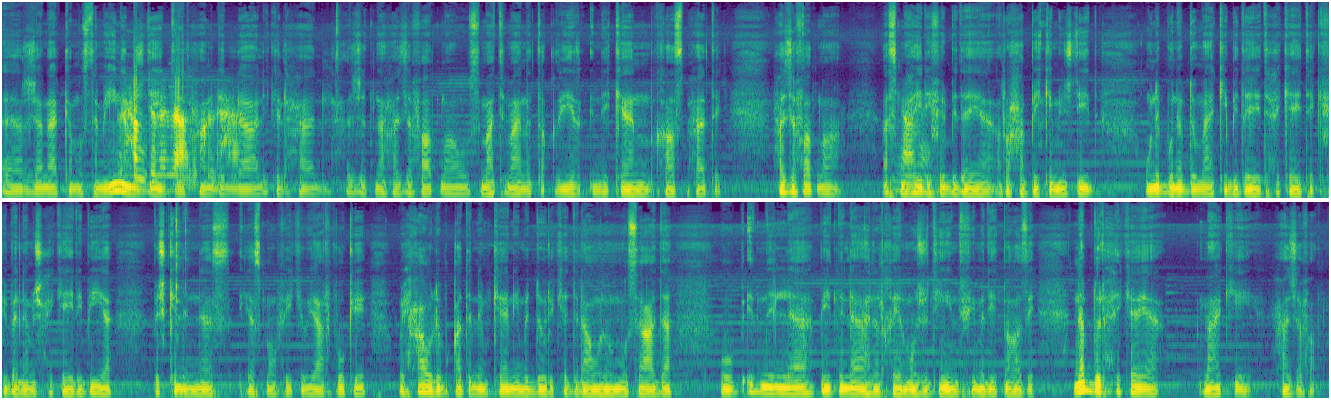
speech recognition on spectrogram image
رجعنا لكم مستمعين من الحمد جديد لله على الحمد كل لله حال. على كل حال حجتنا حاجة فاطمة وسمعتي معنا التقرير اللي كان خاص بحالتك حاجة فاطمة اسمحي لي نعم. في البداية أرحب بك من جديد ونبو نبدو معك بداية حكايتك في برنامج حكاية ليبية باش كل الناس يسمعوا فيك ويعرفوك ويحاولوا بقدر الإمكان يمدوا لك يد العون والمساعدة وبإذن الله بإذن الله أهل الخير موجودين في مدينة بنغازي نبدو الحكاية معك حاجة فاطمة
